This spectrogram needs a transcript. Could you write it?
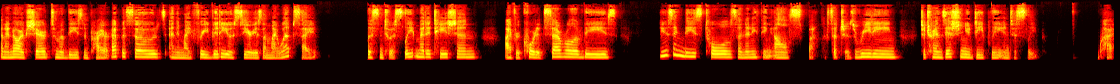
And I know I've shared some of these in prior episodes and in my free video series on my website. Listen to a sleep meditation. I've recorded several of these. Using these tools and anything else, such as reading, to transition you deeply into sleep. Okay.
